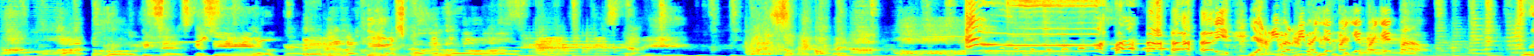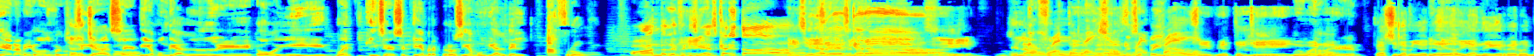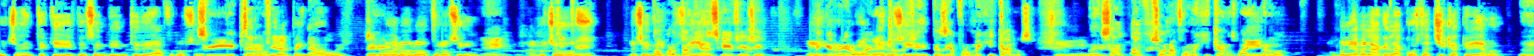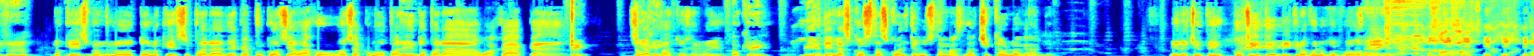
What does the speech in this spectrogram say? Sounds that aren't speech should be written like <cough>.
A todos dices que sí, pero no les digas cuándo. Y arriba, arriba, yepa, yepa, yepa. Bien, amigos, muy buenos días. Eh, Día Mundial eh, hoy, bueno, 15 de septiembre, pero es Día Mundial del Afro. Ándale, felicidades, Carita. Felicidades, cara. Sí. El afro, con ese peinado. Sí, fíjate que Muy bueno. Casi la mayoría de bien. de Guerrero hay mucha gente que es descendiente de afros. ¿eh? sí, Se claro. refiere al peinado, güey. Pero no, no, no, pero sí. Eh, Hay muchos ¿Sí qué? No, descendientes pero también, allá. sí, sí, sí. En, En Guerrero, hay muchos sí. descendientes de afromexicanos. Sí. Exacto. Ah, Son afromexicanos, vaya, En- perdón. Como le llaman la, la Costa Chica, que le llaman. Ujú. Lo que es, por ejemplo, todo lo que es para de Acapulco hacia abajo, o sea, como para yendo para Oaxaca, Sí. Chiapas, Ok. todo ese rollo. Ok, bien. De las costas, ¿cuál te gusta más, la chica o la grande? Mira, Chunte, consíguete un micrófono, por favor. <laughs>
